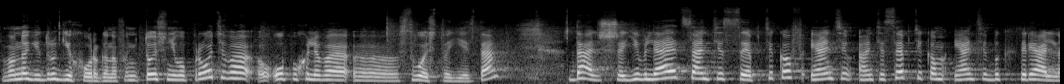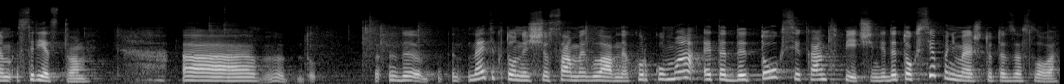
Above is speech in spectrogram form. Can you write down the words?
во многих других органов. То есть у него противоопухолевое э, свойство есть. Да? Дальше является антисептиков и анти, антисептиком и антибактериальным средством. А, знаете, кто он еще самое главное? Куркума – это детоксикант печени. Детокс все понимают, что это за слово?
